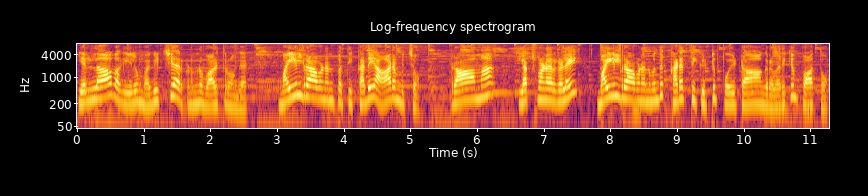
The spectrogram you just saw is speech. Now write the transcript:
எல்லா வகையிலும் மகிழ்ச்சியாக இருக்கணும்னு வாழ்த்துறோங்க. மயில் ராவணன் பற்றி கதையை ஆரம்பித்தோம் ராம லக்ஷ்மணர்களை மயில் ராவணன் வந்து கடத்திக்கிட்டு போயிட்டாங்கிற வரைக்கும் பார்த்தோம்.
